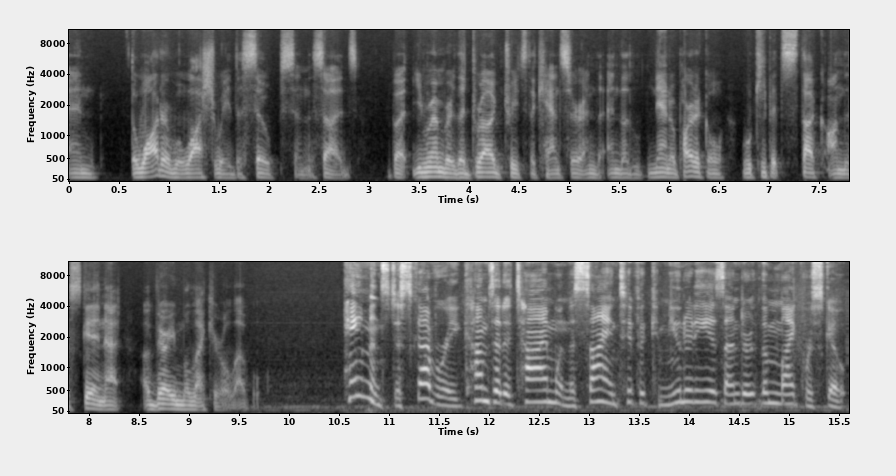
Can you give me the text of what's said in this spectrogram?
and the water will wash away the soaps and the suds. But you remember the drug treats the cancer and the, and the nanoparticle will keep it stuck on the skin at a very molecular level. Heman's discovery comes at a time when the scientific community is under the microscope,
